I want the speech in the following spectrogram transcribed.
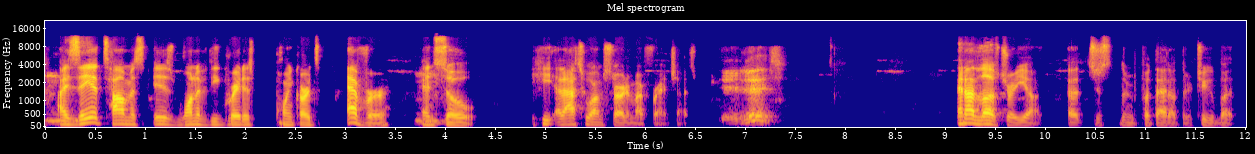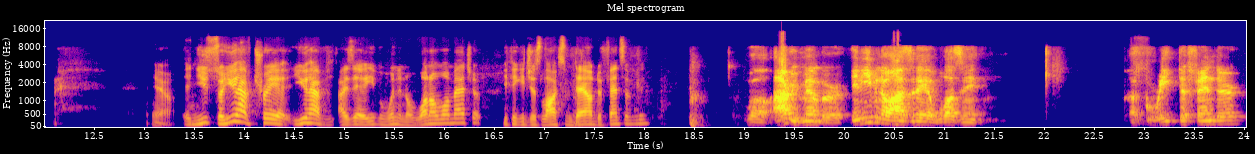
Mhm. Isaiah Thomas is one of the greatest point guards ever, and Mhm. so he that's who I'm starting my franchise. it is. And I love Trae Young. Uh, just let me put that out there too. But you know, and you so you have Trae, you have Isaiah even winning a one-on-one matchup. You think he just locks him down defensively? Well, I remember, and even though Isaiah wasn't a great defender,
